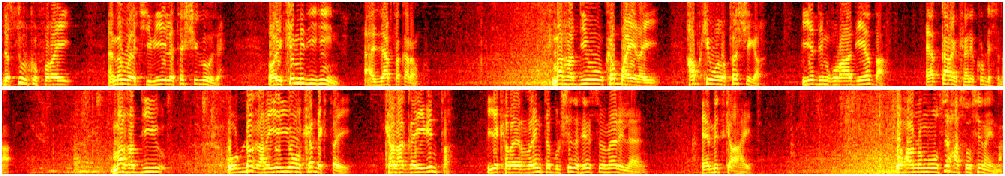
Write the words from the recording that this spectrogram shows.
dastuurku furay ama waajibiyey la tashigooda oo ay ka mid yihiin axsaabta qaranku mar haddii uu ka baydhay habkii wadatashiga iyo dimuquraadiyadda ee qarankani ku dhisnaa mar haddii uu dhaqan iyo yool ka dhigtay kala qaybinta iyo kala irraynta bulshada reer somalilan ee midka ahayd. Waxaannu muuse xasuusinaynaa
